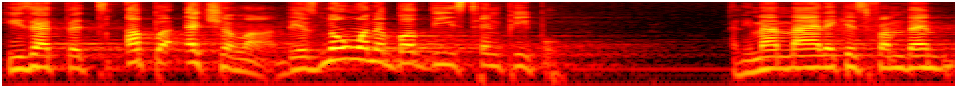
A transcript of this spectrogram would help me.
He's at the upper echelon. There's no one above these 10 people. Al Imam Malik is from them,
